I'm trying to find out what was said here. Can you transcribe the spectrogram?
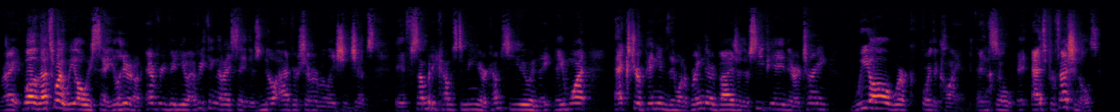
right. Well, that's why we always say, you'll hear it on every video, everything that I say, there's no adversarial relationships. If somebody comes to me or comes to you and they, they want extra opinions, they want to bring their advisor, their CPA, their attorney, we all work for the client. And so as professionals,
